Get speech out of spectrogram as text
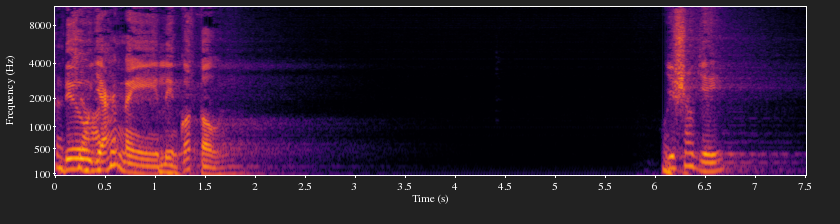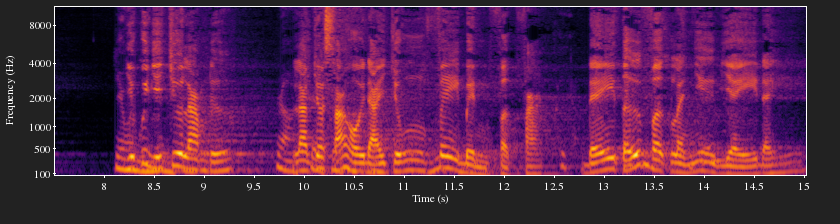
Điều giả này liền có tội. Vì sao vậy? Vì quý vị chưa làm được làm cho xã hội đại chúng phê bình Phật Pháp. Đệ tử Phật là như vậy đấy.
